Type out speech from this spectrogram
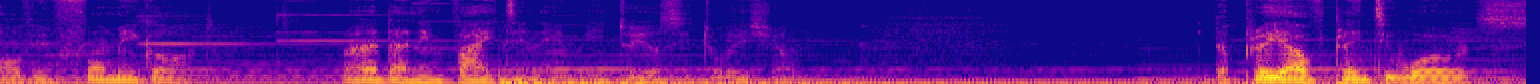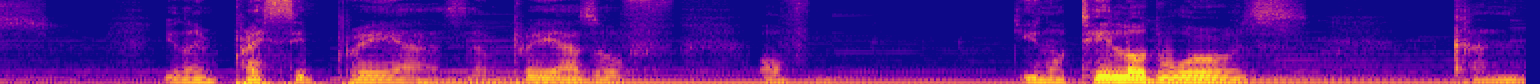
of informing God rather than inviting Him into your situation. The prayer of plenty words, you know, impressive prayers and prayers of, of, you know, tailored words can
